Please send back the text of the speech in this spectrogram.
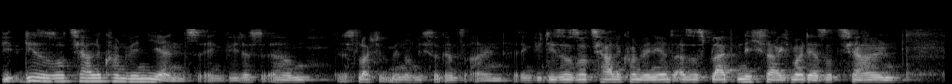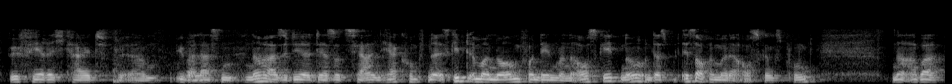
die, diese soziale Konvenienz irgendwie, das, ähm, das leuchtet mir noch nicht so ganz ein. Irgendwie diese soziale Konvenienz, also es bleibt nicht, sage ich mal, der sozialen Willfährigkeit ähm, überlassen, ne? also der, der sozialen Herkunft. Ne? Es gibt immer Normen, von denen man ausgeht, ne? und das ist auch immer der Ausgangspunkt. Ne? Aber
